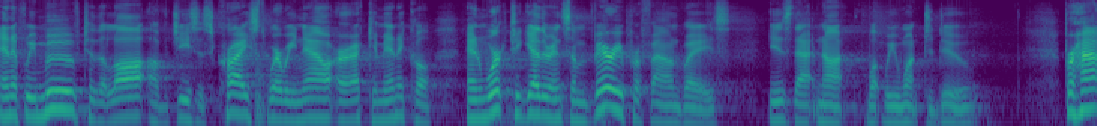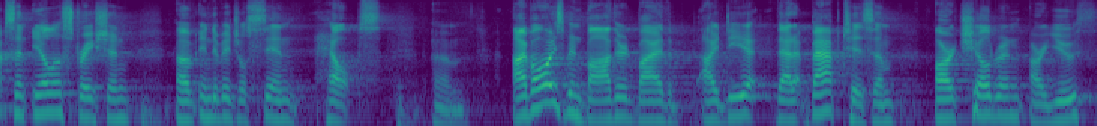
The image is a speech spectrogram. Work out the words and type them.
And if we move to the law of Jesus Christ, where we now are ecumenical and work together in some very profound ways, is that not what we want to do? Perhaps an illustration of individual sin helps. Um, I've always been bothered by the idea that at baptism, our children, our youth,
